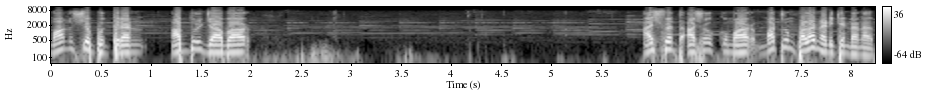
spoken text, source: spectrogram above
மானுஷ்யபுத்திரன் அப்துல் ஜாபார் அஸ்வந்த் அசோக் குமார் மற்றும் பலர் நடிக்கின்றனர்.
